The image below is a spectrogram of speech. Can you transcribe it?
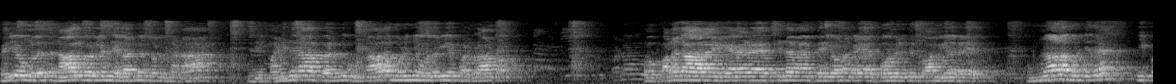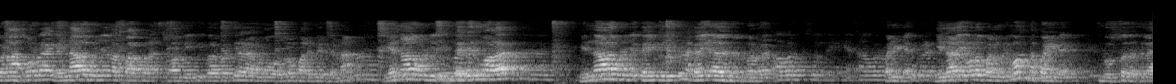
பெரியவங்கல இருந்து நால்வர்ல இருந்து எல்லாருமே சொல்லுங்கன்னா நீ மனிதனா பிறந்து உன்னால முடிஞ்ச உதவியை அவன் பணக்காரன் ஏழை சின்னவன் பெரியவன் கிடையாது கோவிலுக்கு சுவாமிகள் கிடையாது. உன்னால முடிஞ்சதை இப்போ நான் சொல்றேன் என்னால முடிஞ்சதை நான் பார்ப்பறேன் சுவாமி இப்போ பத்தி நான் எவ்வளோ எவ்வளோ பண்ணி பேசுறேன்னா என்னால முடிஞ்சது இந்த ஜென்மால என்னால முடிஞ்ச கை முடித்து நான் சொல்றீங்க அவர் பண்ணிட்டேன். என்னால எவ்வளவு பண்ண முடியுமோ நான் பண்ணிட்டேன். புஸ்தகத்துல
